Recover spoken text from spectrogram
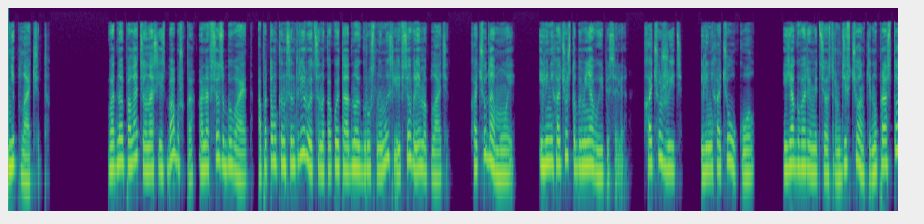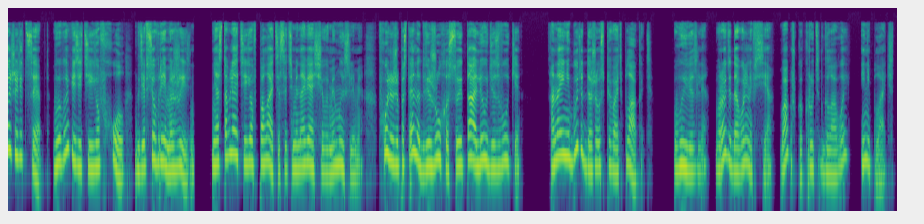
не плачет. В одной палате у нас есть бабушка, она все забывает, а потом концентрируется на какой-то одной грустной мысли и все время плачет. «Хочу домой». Или «не хочу, чтобы меня выписали». «Хочу жить». Или «не хочу укол». И я говорю медсестрам, девчонки, ну простой же рецепт. Вы вывезете ее в холл, где все время жизнь. Не оставляйте ее в палате с этими навязчивыми мыслями. В холле же постоянно движуха, суета, люди, звуки. Она и не будет даже успевать плакать. Вывезли. Вроде довольны все. Бабушка крутит головой и не плачет.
